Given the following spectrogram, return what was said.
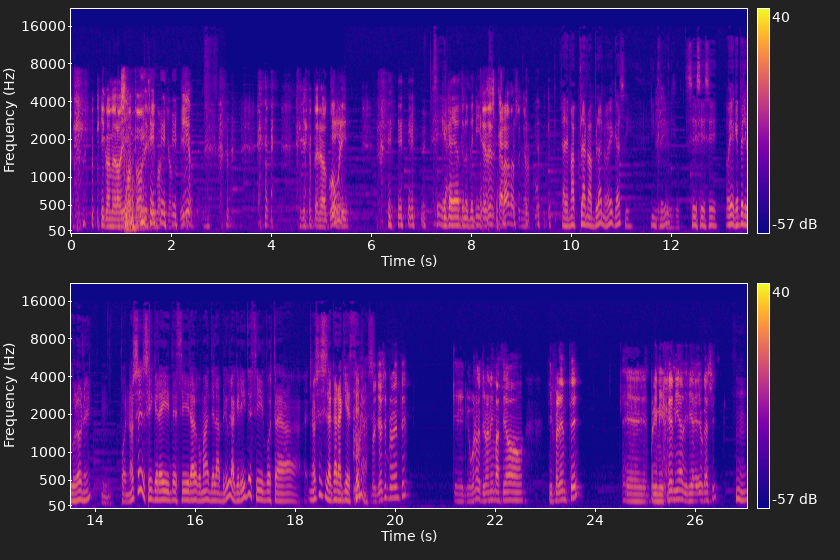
y cuando lo vimos todos dijimos, Dios mío. pero Kubrick, Sí, Qué callado te lo tenía. qué descarado, señor Kubrick. Además, plano a plano, ¿eh? Casi. Increíble. Sí, sí, sí. Oye, qué peliculón, ¿eh? Mm. Pues no sé si queréis decir algo más de la película. ¿Queréis decir vuestra... No sé si sacar aquí escenas. Pues yo simplemente, que, que bueno, que tiene una animación diferente, eh, primigenia, diría yo casi. Mm.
